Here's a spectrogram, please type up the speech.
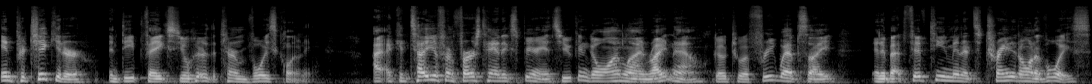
in particular, in deep fakes, you'll hear the term voice cloning. I can tell you from firsthand experience, you can go online right now, go to a free website, in about 15 minutes, train it on a voice,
